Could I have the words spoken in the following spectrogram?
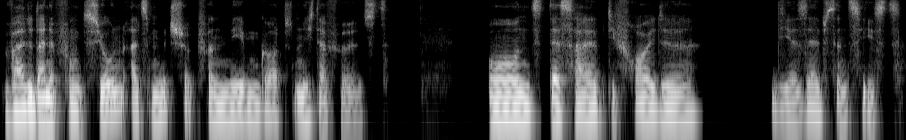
weil du deine Funktion als Mitschöpfer neben Gott nicht erfüllst und deshalb die Freude dir selbst entziehst.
